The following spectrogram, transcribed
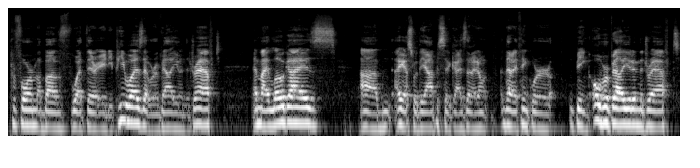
perform above what their ADP was, that were a value in the draft, and my low guys, um, I guess, were the opposite guys that I don't that I think were being overvalued in the draft,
